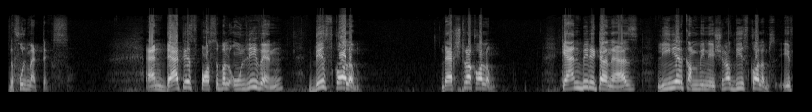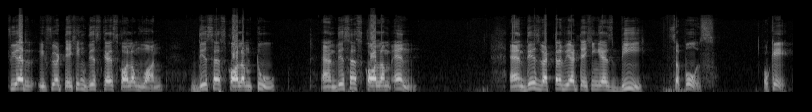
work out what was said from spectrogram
the full matrix. And that is possible only when this column the extra column can be written as linear combination of these columns. If we are if we are taking this as column 1, this as column 2 and this as column n and this vector we are taking as b suppose okay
